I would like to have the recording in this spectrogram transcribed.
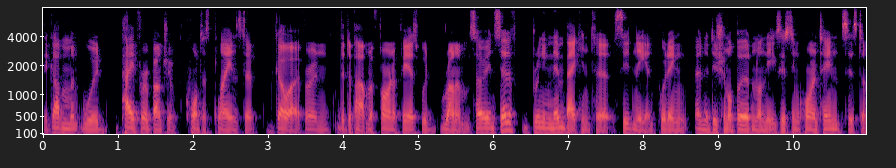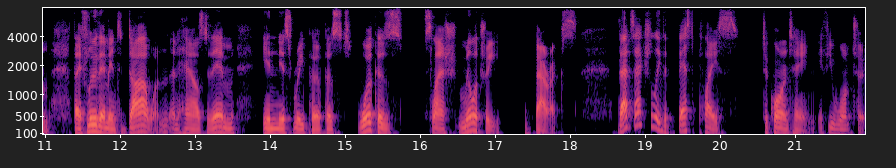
The government would pay for a bunch of Qantas planes to go over, and the Department of Foreign Affairs would run them. So instead of bringing them back into Sydney and putting an additional burden on the existing quarantine system, they flew them into Darwin and housed them in this repurposed workers slash military barracks. That's actually the best place to quarantine if you want to.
